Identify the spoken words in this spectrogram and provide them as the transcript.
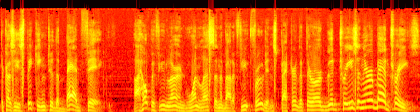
because he's speaking to the bad fig. I hope if you learned one lesson about a fruit inspector that there are good trees and there are bad trees.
